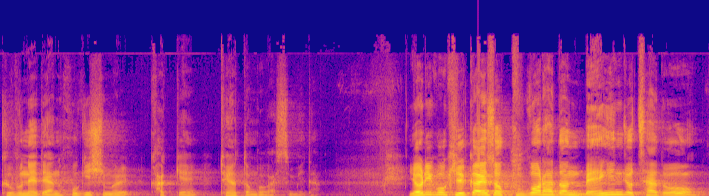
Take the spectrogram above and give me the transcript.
그분에 대한 호기심을 갖게 되었던 것 같습니다. 여리고 길가에서 구걸하던 맹인조차도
